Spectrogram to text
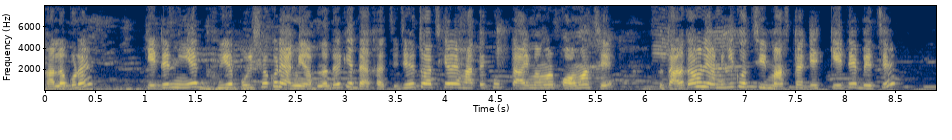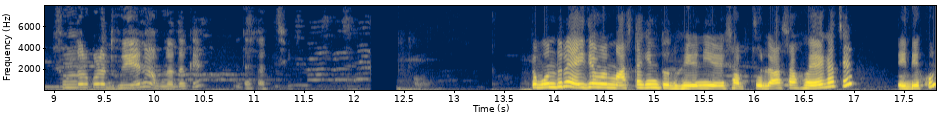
ভালো করে কেটে নিয়ে ধুয়ে পরিষ্কার করে আমি আপনাদেরকে দেখাচ্ছি। যেহেতু আজকে হাতে খুব টাইম আমার কম আছে, তো তার কারণে আমি কি করছি, মাছটাকে কেটে বেছে সুন্দর করে ধুয়ে না আপনাদেরকে দেখাচ্ছি। তো বন্ধুরা, এই যে আমার মাছটা কিন্তু ধুয়ে নিয়ে সব চলে আসা হয়ে গেছে। এই দেখুন,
